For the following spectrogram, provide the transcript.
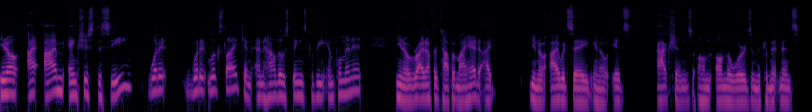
you know, I I'm anxious to see what it what it looks like and and how those things could be implemented. You know, right off the top of my head, I you know, I would say, you know, it's actions on on the words and the commitments.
